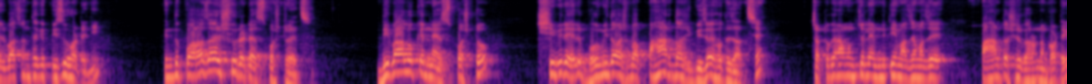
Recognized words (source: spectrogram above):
নির্বাচন থেকে পিছু হটেনি, কিন্তু পরাজয়ের সুর এটা স্পষ্ট হয়েছে। দিবালোকের ন্যায় স্পষ্ট, শিবিরের ভূমিদশ বা পাহাড় দশ বিজয় হতে যাচ্ছে। চট্টগ্রাম অঞ্চলে এমনিতেই মাঝে মাঝে পাহাড় দশের ঘটনা ঘটে।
